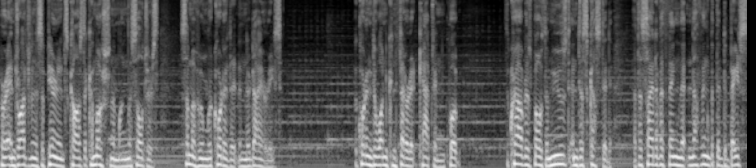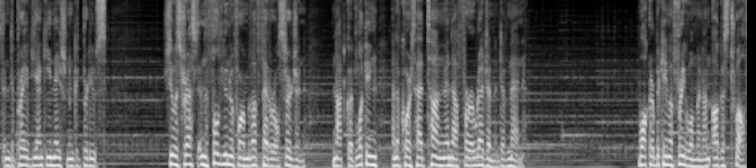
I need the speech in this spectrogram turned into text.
Her androgynous appearance caused a commotion among the soldiers, some of whom recorded it in their diaries. According to one Confederate captain, quote, the crowd was both amused and disgusted at the sight of a thing that nothing but the debased and depraved Yankee nation could produce. She was dressed in the full uniform of a federal surgeon, not good looking, and of course had tongue enough for a regiment of men. Walker became a free woman on August 12,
